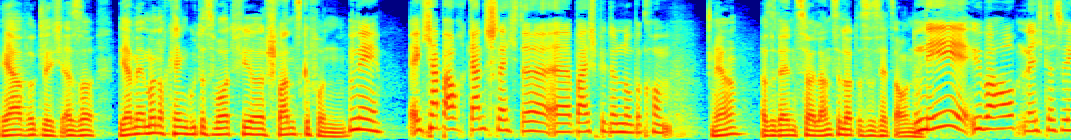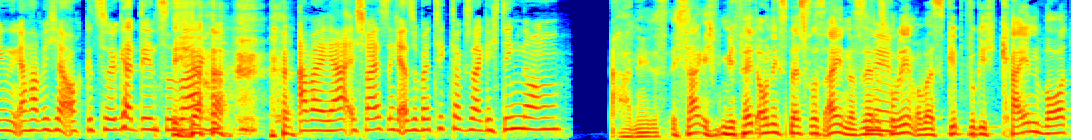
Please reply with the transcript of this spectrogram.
Ja, wirklich. Also wir haben ja immer noch kein gutes Wort für Schwanz gefunden. nee. Ich habe auch ganz schlechte äh, Beispiele nur bekommen. Ja? Also dein Sir Lancelot ist es jetzt auch nicht. Nee, überhaupt nicht. Deswegen habe ich ja auch gezögert, den zu sagen. Aber ja, ich weiß nicht. Also bei TikTok sage ich Ding Dong. Ah, nee, das, ich sage, mir fällt auch nichts Besseres ein. Das ist ja das Nee. Problem. Aber es gibt wirklich kein Wort,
